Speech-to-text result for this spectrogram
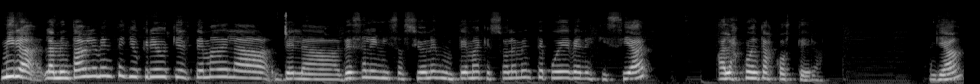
Mira, lamentablemente yo creo que el tema de la, de la desalinización es un tema que solamente puede beneficiar a las cuencas costeras. ¿Ya?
